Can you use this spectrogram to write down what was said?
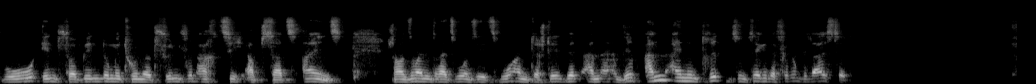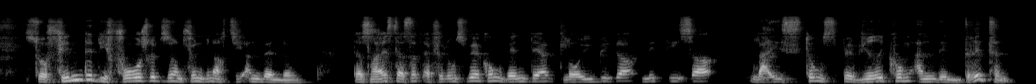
2 in Verbindung mit 185 Absatz 1. Schauen Sie mal den 362 2 an. Da steht, wird an, wird an einen Dritten zum Zwecke der Erfüllung geleistet. So finde die Vorschrift 85 Anwendung. Das heißt, das hat Erfüllungswirkung, wenn der Gläubiger mit dieser Leistungsbewirkung an den Dritten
